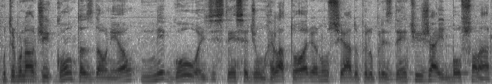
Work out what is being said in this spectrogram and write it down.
O Tribunal de Contas da União negou a existência de um relatório anunciado pelo presidente Jair Bolsonaro.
